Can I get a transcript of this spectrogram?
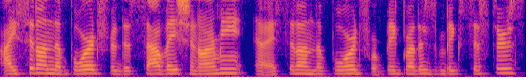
I sit on the board for the Salvation Army, and I sit on the board for Big Brothers and Big Sisters,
